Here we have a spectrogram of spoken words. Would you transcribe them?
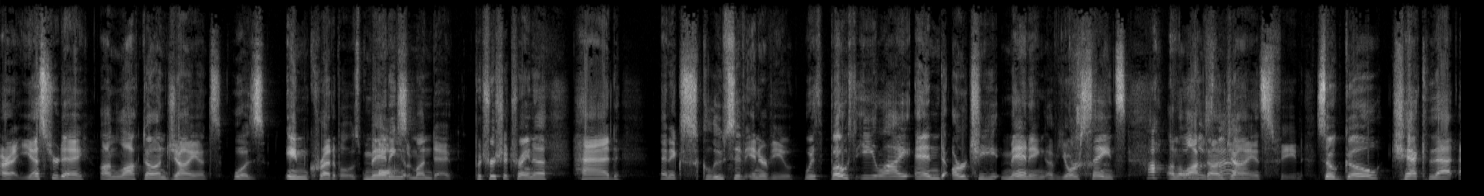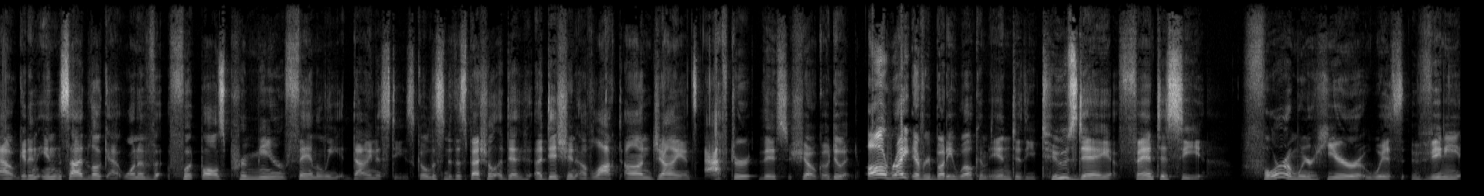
All right, yesterday on Locked On Giants was incredible. It was Manning awesome. Monday. Patricia Traina oh. had an exclusive interview with both Eli and Archie Manning of Your Saints on the Locked On Giants feed. So go check that out. Get an inside look at one of football's premier family dynasties. Go listen to the special ed- edition of Locked On Giants after this show. Go do it. All right, everybody, welcome into the Tuesday Fantasy Forum. We're here with Vinny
